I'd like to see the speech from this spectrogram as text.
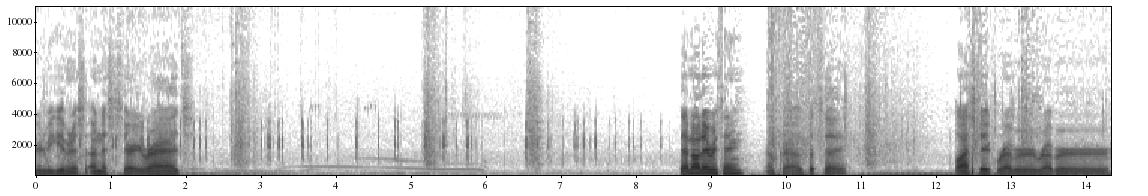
gonna be giving us unnecessary rides. That not everything? Okay, I was about to say. Plastic, rubber, rubber.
